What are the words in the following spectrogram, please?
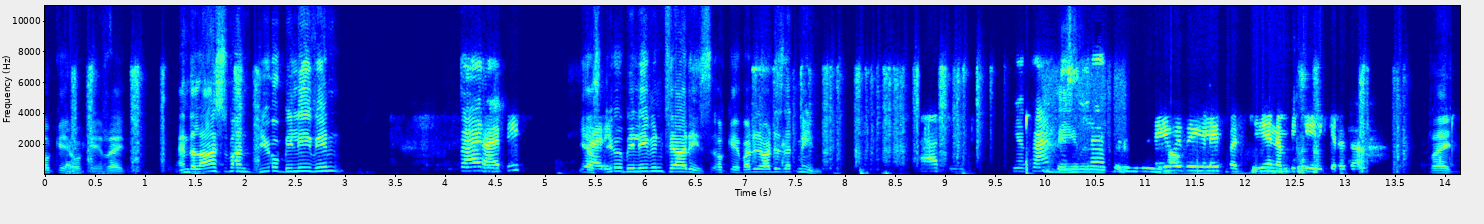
Okay okay right and the last one do you believe in? Fairies? Okay, what, what does that mean? தேவதைகளை பற்றிய நம்பிக்கை இருக்கிறதா Right.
